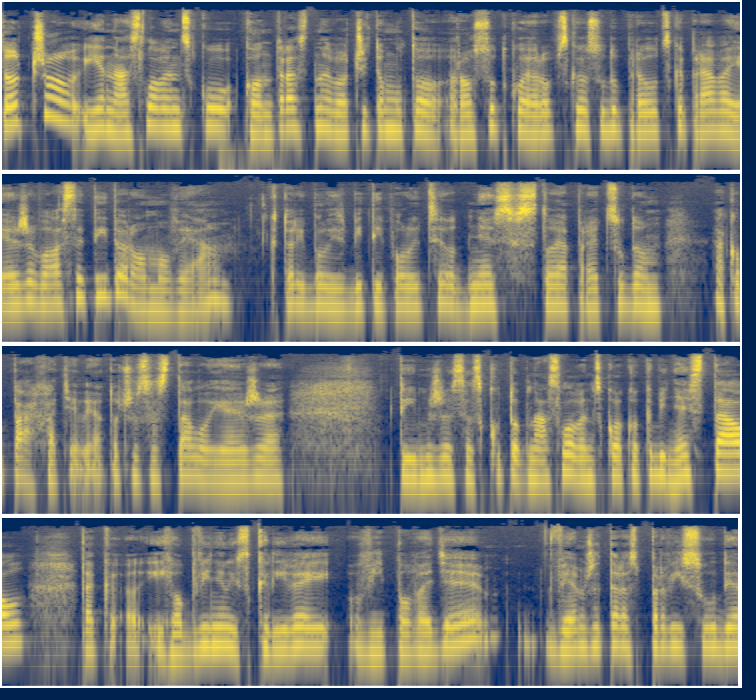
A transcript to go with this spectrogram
To, čo je na Slovensku kontrastné voči tomuto rozsudku Európskeho súdu pre ľudské práva, je, že vlastne títo Rómovia, ktorí boli zbytí policiou, dnes stoja pred súdom ako páchatelia. To, čo sa stalo, je, že tým, že sa skutok na Slovensku ako keby nestal, tak ich obvinili z krivej výpovede. Viem, že teraz prvý súd je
